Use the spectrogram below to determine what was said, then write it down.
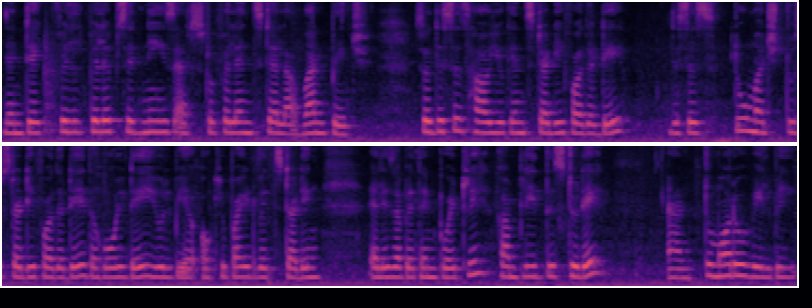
Then take Phil, Philip Sidney's Astrophil and Stella, one page. So this is how you can study for the day. This is too much to study for the day. The whole day you will be occupied with studying Elizabethan poetry. Complete this today and tomorrow we'll be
